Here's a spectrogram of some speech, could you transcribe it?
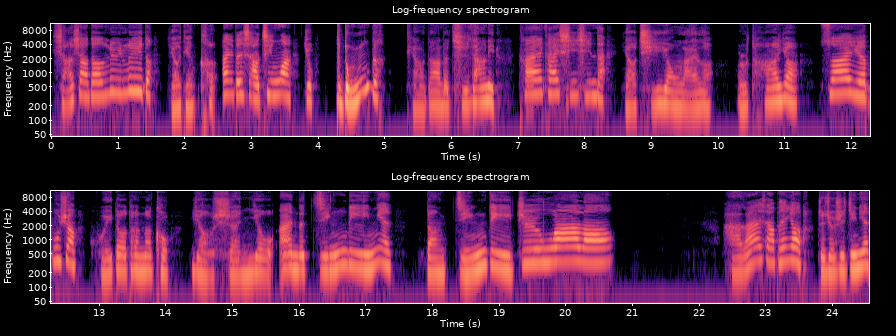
小小的、绿绿的、有点可爱的小青蛙就扑通的跳到了池塘里，开开心心的游起泳来了。而他呀，再也不想回到他那口又深又暗的井里面当井底之蛙了。好啦，小朋友，这就是今天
